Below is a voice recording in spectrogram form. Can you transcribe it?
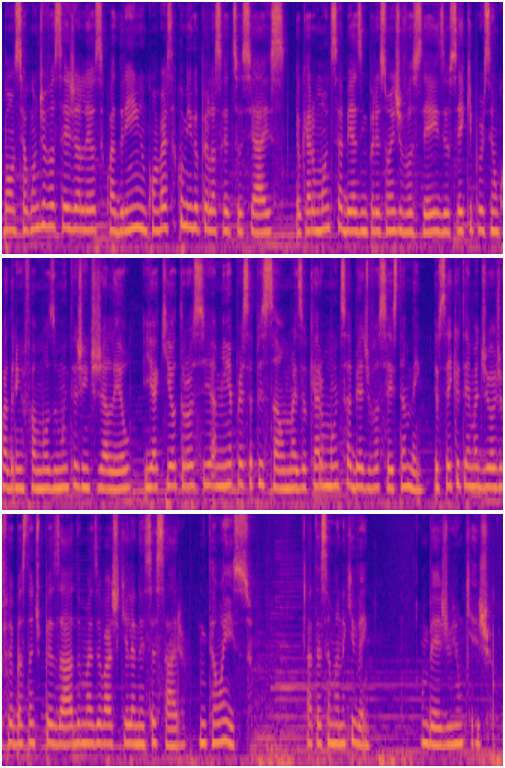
Bom, se algum de vocês já leu esse quadrinho, conversa comigo pelas redes sociais. Eu quero muito saber as impressões de vocês. Eu sei que por ser um quadrinho famoso, muita gente já leu. E aqui eu trouxe a minha percepção, mas eu quero muito saber a de vocês também. Eu sei que o tema de hoje foi bastante pesado, mas eu acho que ele é necessário. Então é isso. Até semana que vem. Um beijo e um queijo.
